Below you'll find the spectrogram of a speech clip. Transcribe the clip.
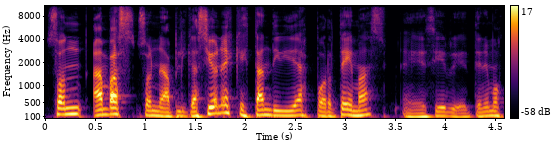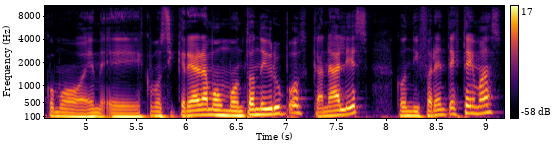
Son, ambas son aplicaciones que están divididas por temas, es decir, eh, tenemos como, em, eh, es como si creáramos un montón de grupos, canales con diferentes temas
